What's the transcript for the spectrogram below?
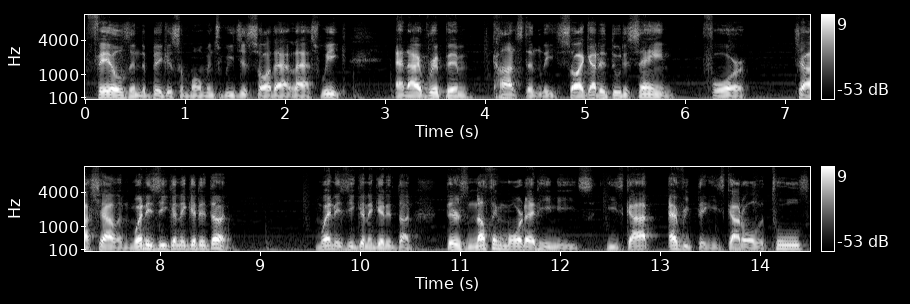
fails in the biggest of moments. We just saw that last week. And I rip him constantly. So I got to do the same for Josh Allen. When is he going to get it done? When is he going to get it done? There's nothing more that he needs. He's got everything. He's got all the tools.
